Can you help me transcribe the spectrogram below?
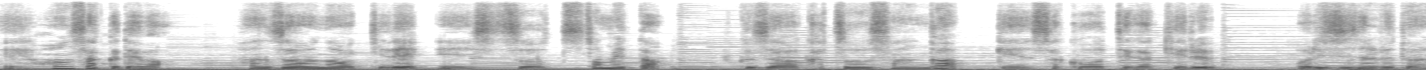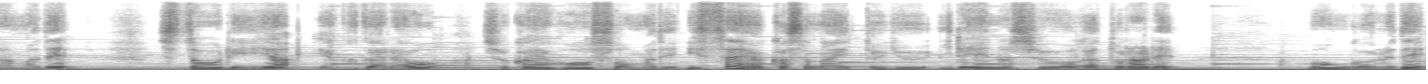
え、本作では、半沢直樹で演出を務めた福沢克夫さんが原作を手掛けるオリジナルドラマで、ストーリーや役柄を初回放送まで一切明かさないという異例の手法が取られ、モンゴルで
